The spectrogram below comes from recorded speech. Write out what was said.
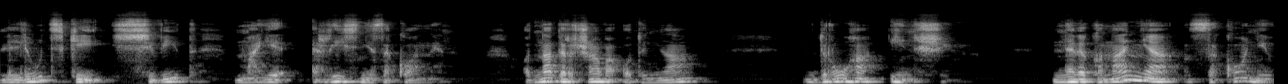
людський світ має різні закони. Одна держава одна, друга інші. Невиконання законів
